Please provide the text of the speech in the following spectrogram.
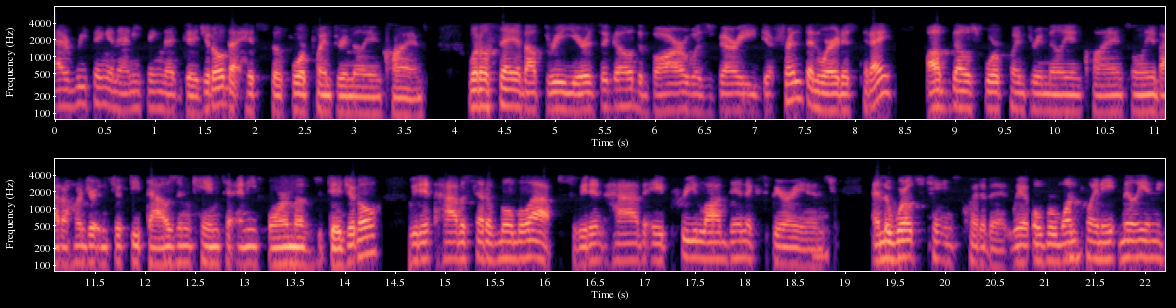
everything and anything that digital that hits the 4.3 million clients. What I'll say about three years ago, the bar was very different than where it is today. Of those 4.3 million clients, only about 150,000 came to any form of digital. We didn't have a set of mobile apps. We didn't have a pre-logged in experience. And the world's changed quite a bit. We have over 1.8 million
